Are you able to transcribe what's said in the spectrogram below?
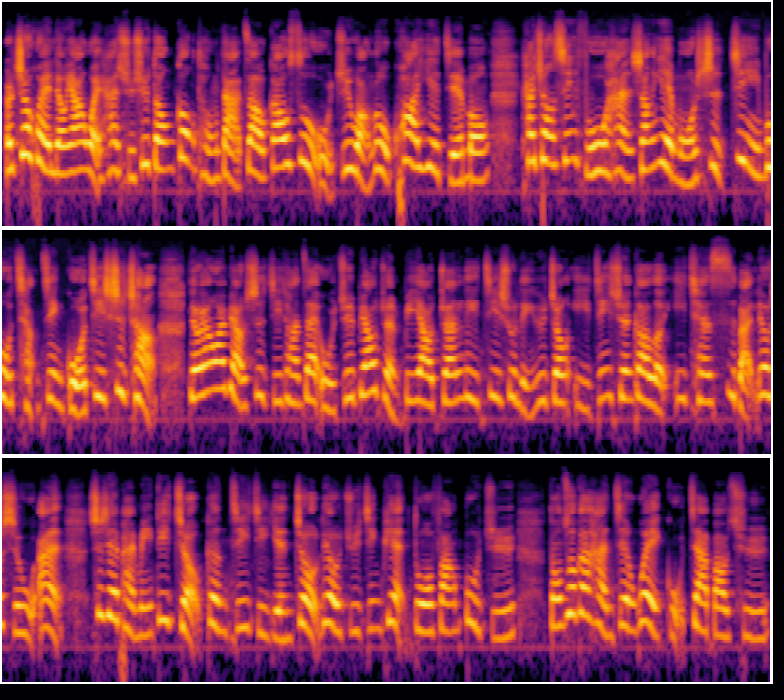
而这回刘扬伟和徐旭东共同打造高速五 G 网络跨业结盟，开创新服务和商业模式，进一步抢进国际市场。刘扬伟表示，集团在五 G 标准必要专利技术领域中已经宣告了一千四百六十五案，世界排名第九，更积极研究六 G 晶片多方布局，董作更。罕见为股价暴区。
